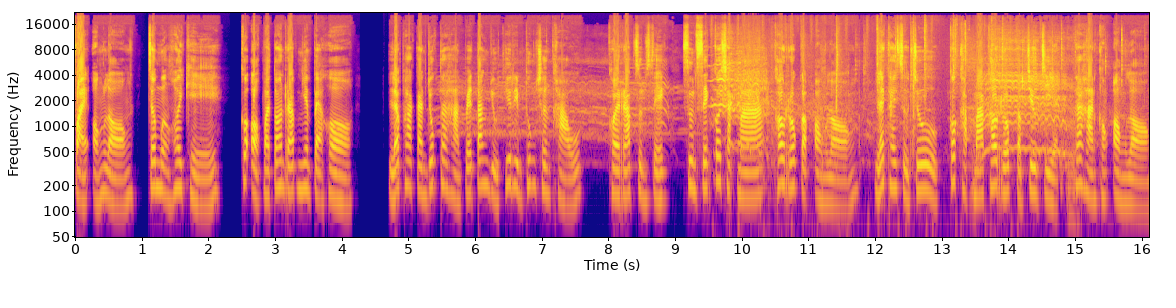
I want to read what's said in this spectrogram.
ฝ่ายอ๋องหลองเจ้าเมืองห้อยเข ก็ออกมาต้อนรับเงียมแปะฮอแล้วพากันยกทหารไปตั้งอยู่ที่ริมทุ่งเชิงเขา คอยรับซุนเซ็กซุนเซ็กก็ชักม้าเข้ารบกับอ่องหลอง และไทสูจู้ก็ขับม้าเข้ารบกับจิวเจียดทหารของอ่องหลอง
